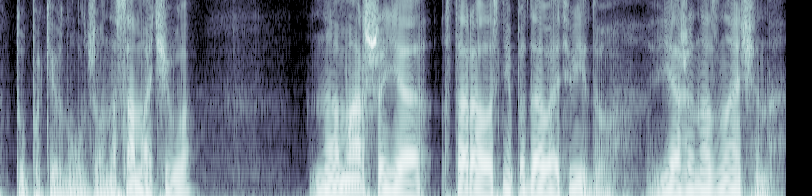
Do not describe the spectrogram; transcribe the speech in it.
— тупо кивнул Джон. «А сама чего?» «На марше я старалась не подавать виду. Я же назначена».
